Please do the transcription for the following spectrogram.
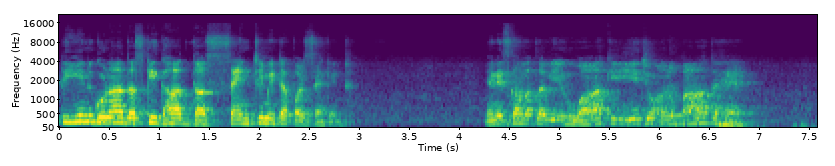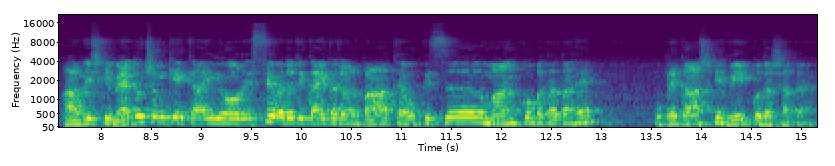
तीन गुणा दस की घात दस सेंटीमीटर पर सेकेंड। यानी इसका मतलब ये हुआ कि ये जो अनुपात है, आवेश की वैद्युत चुंबकीय इकाई और इससे वैद्युत इकाई का जो अनुपात है, वो किस मान को बताता है? वो प्रकाश के वेग को दर्शाता है।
